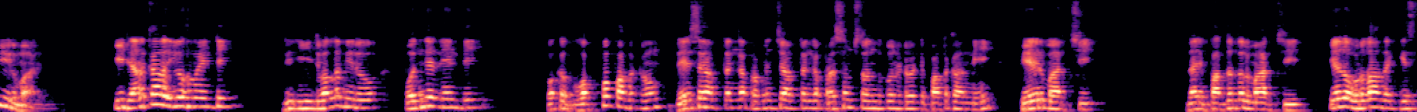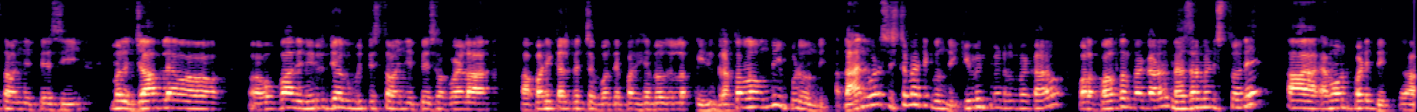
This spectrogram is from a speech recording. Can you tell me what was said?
తీరు మారింది. ఈ వెనకాల వ్యూహం ఏంటి? దీ- వీటి వల్ల మీరు పొందేది ఏంటి? ఒక గొప్ప పథకం దేశవ్యాప్తంగా ప్రపంచవ్యాప్తంగా ప్రశంసలు అందుకున్నటువంటి పథకాన్ని పేరు మార్చి దాని పద్ధతులు మార్చి ఏదో వృధా తగ్గిస్తామని చెప్పేసి మళ్ళీ జాబ్ లే ఉపాధి నిరుద్యోగ వృత్తిస్తామని చెప్పేసి ఒకవేళ ఆ పని కల్పించకపోతే పదిహేను రోజుల్లో ఇది గతంలో ఉంది ఇప్పుడు ఉంది. దాని కూడా సిస్టమేటిక్ ఉంది. క్యూబిక్ మీటర్ల ప్రకారం వాళ్ళ కొలతల ప్రకారం మెజర్మెంట్స్ తోనే ఆ అమౌంట్ పడింది ఆ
